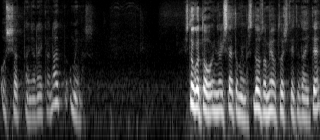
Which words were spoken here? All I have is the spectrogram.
おっしゃったんじゃないかなと思います。一言お祈りしたいと思います。どうぞ目を閉じていただいて。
